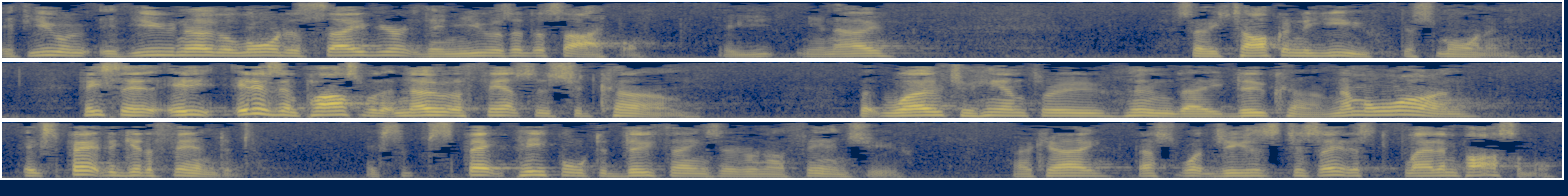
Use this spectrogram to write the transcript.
if you, if you know the Lord as Savior, then you as a disciple. You, you know? So He's talking to you this morning. He said, It is impossible that no offenses should come, but woe to him through whom they do come. Number one, expect to get offended. Expect people to do things that are going to offend you. Okay? That's what Jesus just said. It's flat impossible.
